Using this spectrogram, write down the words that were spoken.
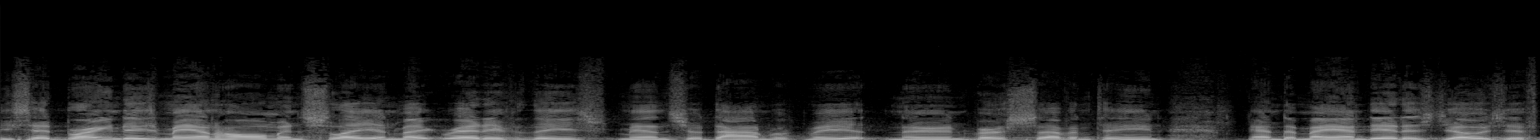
He said, Bring these men home and slay and make ready, for these men shall dine with me at noon. Verse 17. And the man did as Joseph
